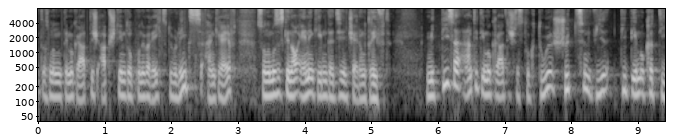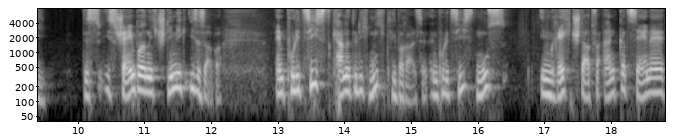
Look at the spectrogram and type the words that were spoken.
dass man demokratisch abstimmt, ob man über rechts oder über links angreift, sondern muss es genau einen geben, der diese Entscheidung trifft. Mit dieser antidemokratischen Struktur schützen wir die Demokratie. Das ist scheinbar nicht stimmig, ist es aber. Ein Polizist kann natürlich nicht liberal sein. Ein Polizist muss im Rechtsstaat verankert seine,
